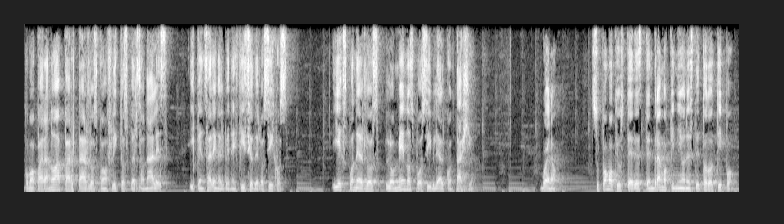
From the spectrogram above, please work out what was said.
como para no apartar los conflictos personales y pensar en el beneficio de los hijos y exponerlos lo menos posible al contagio. Bueno, supongo que ustedes tendrán opiniones de todo tipo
